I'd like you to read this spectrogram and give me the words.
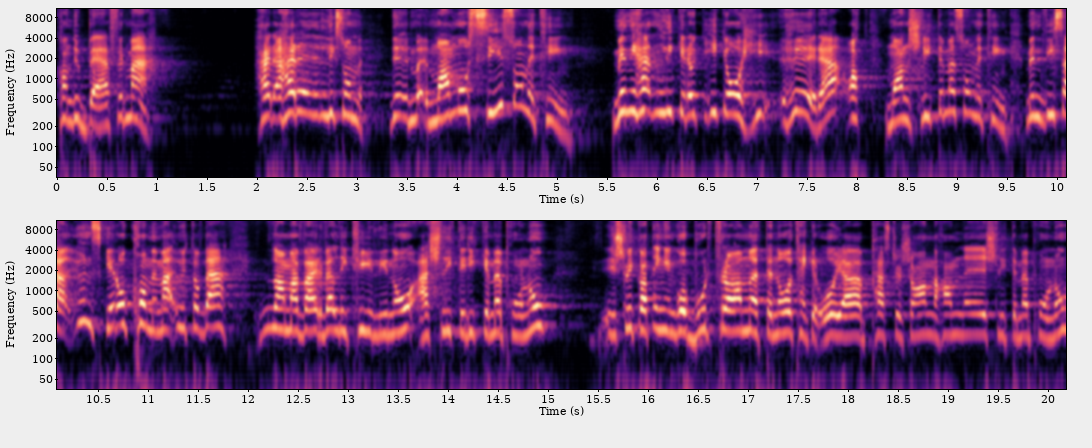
Kan du be for meg?' Her, her liksom, det, Man må si sånne ting. Menigheten liker ikke å høre at man sliter med sånne ting. Men hvis jeg ønsker å komme meg ut av det, la meg være veldig tydelig nå. Jeg sliter ikke med porno slik at ingen går bort fra møtet nå og tenker å ja, pastor Sean han eh, sliter med porno.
